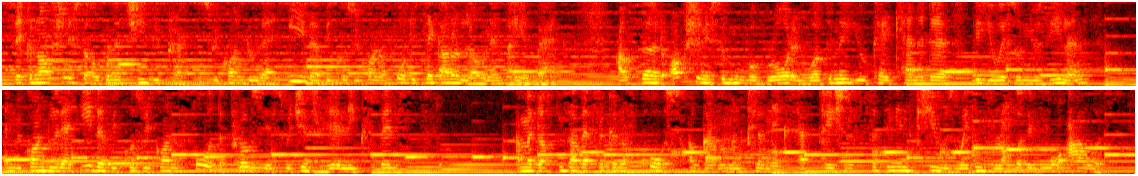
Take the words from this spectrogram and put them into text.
Second option is to open a GP practice. We can't do that either because we can't afford to take out a loan and pay it back. Our third option is to move abroad and work in the UK, Canada, the US, or New Zealand. And we can't do that either because we can't afford the process, which is really expensive. I'm a doctor in South Africa, and of course, our government clinics have patients sitting in queues waiting for longer than four hours.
